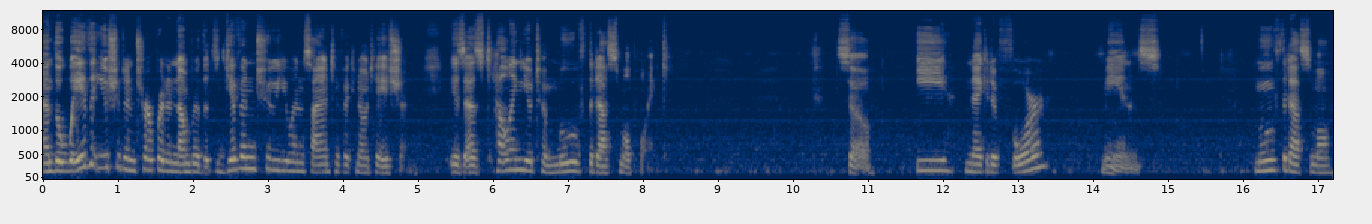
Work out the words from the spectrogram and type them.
And the way that you should interpret a number that's given to you in scientific notation is as telling you to move the decimal point. So E negative 4 means move the decimal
